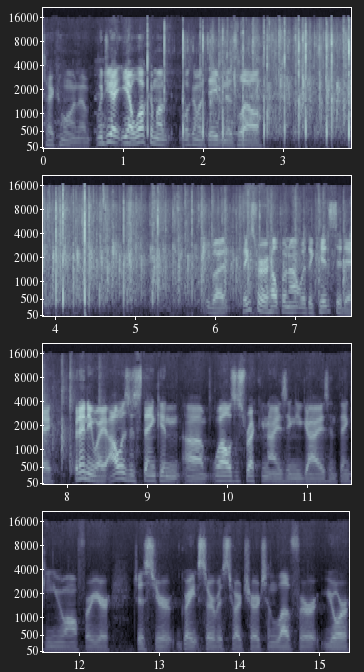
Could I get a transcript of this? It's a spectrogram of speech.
Sorry, come on. Um, would you? Yeah, welcome up, welcome up, David as well. But thanks for helping out with the kids today. But anyway, I was just thinking, um, well, I was just recognizing you guys and thanking you all for your just your great service to our church and love for your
